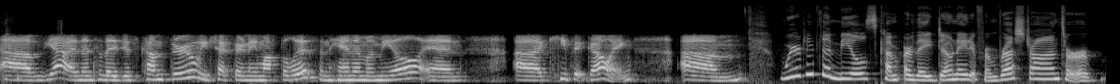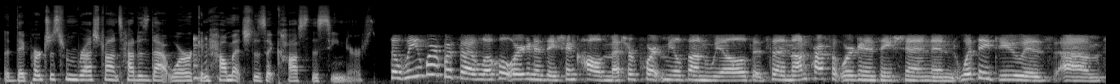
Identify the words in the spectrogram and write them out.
um, yeah, and then so they just come through. We check their name off the list and hand them a meal and uh, keep it going. Um, Where do the meals come? Are they donated from restaurants or are they purchased from restaurants? How does that work, and how much does it cost the seniors? So we work with a local organization called Metroport Meals on Wheels. It's a nonprofit organization, and what they do is um,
